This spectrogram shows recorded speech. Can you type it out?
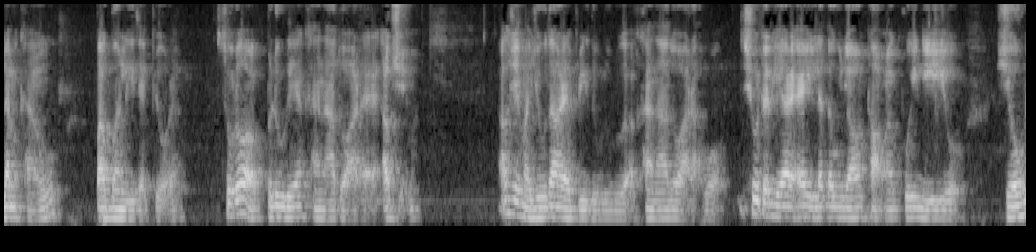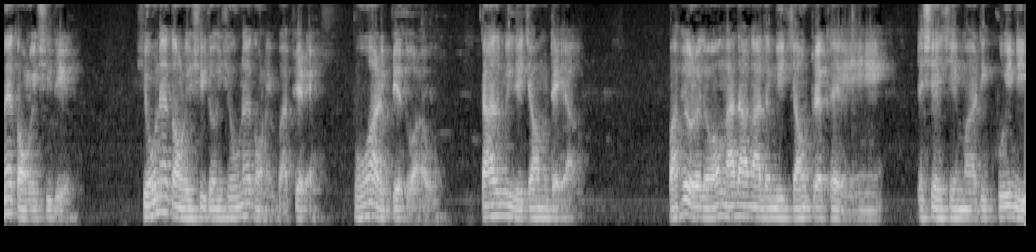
လက်မခံဘူးပောက်ပန်းလေးတဲ့ပြောတယ်။ဆိုတော့ဘလူတွေကခံစားသွားတယ်အောက်ရှင်မှာအောက်ရှင်မှာယူသားတဲ့ပြည်သူလူထုကခံစားသွားတာပေါ့။ချိုတရီကအဲ့ဒီလက်သုံးချောင်းထောင်အခွေးနေကိုယုံတဲ့ကောင်လေးရှိတယ်။ယုံတဲ့ကောင်လေးရှိတော့ယုံတဲ့ကောင်လေးပါဖြစ်တယ်။ ဘဝတွေပြတ်သွားတာပေါ့။တားသမီးတွေကြောင်းမတက်ရဘူး။ဘာဖြစ်လို့လဲဆိုတော့ငါသားငါသမီးကြောင်းတက်ခဲ့ရင်တချိန်ချိန်မှာဒီခွေးနေ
